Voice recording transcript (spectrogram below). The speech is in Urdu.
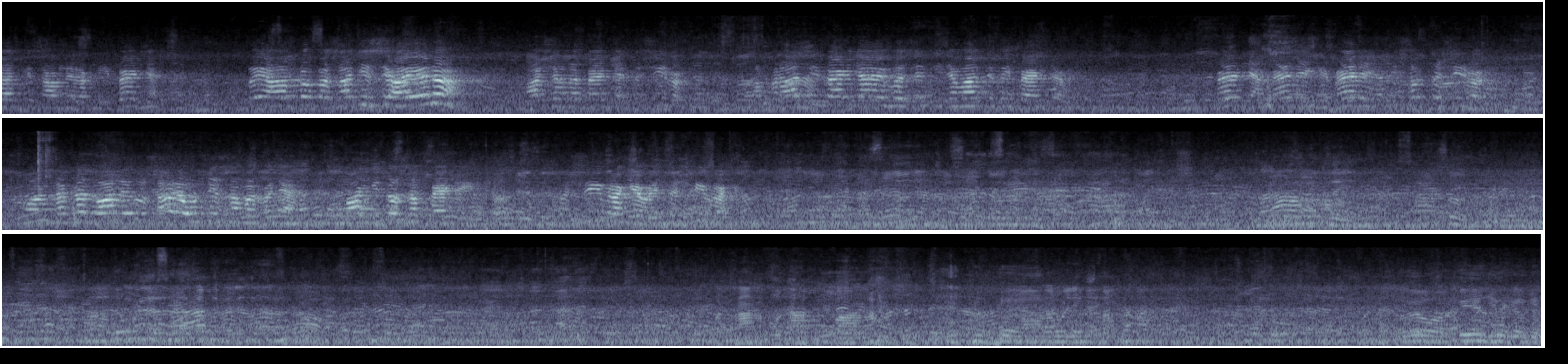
سی باتیں کے سامنے رکھنی بیٹھ جائے بھائی، آپ لوگ مساجد سے آئے ہیں نا؟ ماشاء اللہ بیٹھ جائے، تشریف رکھے افراد بھی بیٹھ جائے مسجد کی جماعت بھی بیٹھ جائے۔ بیٹھ جائے بیٹھیں گے بیٹھیں گے، سب تشریف رکھیں اور نقد والے تو سارے انیس نمبر بجائے، باقی تو سب بیٹھے گے۔ تشریف رکھے بھائی، تشریف رکھے۔ پٹھان خدا Было, конечно, как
